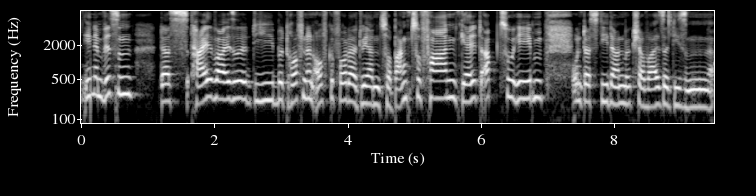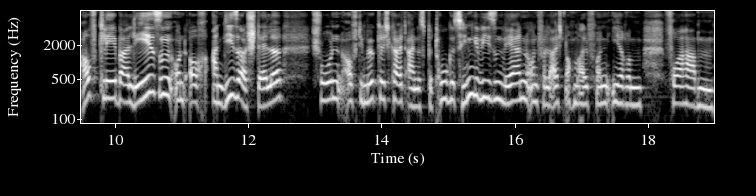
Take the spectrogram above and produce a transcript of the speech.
in dem Wissen, dass teilweise die Betroffenen aufgefordert werden, zur Bank zu fahren, Geld abzuheben und dass die dann möglicherweise diesen Aufkleber lesen und auch an dieser Stelle schon auf die Möglichkeit eines Betruges hingewiesen werden und vielleicht noch mal von ihrem Vorhaben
